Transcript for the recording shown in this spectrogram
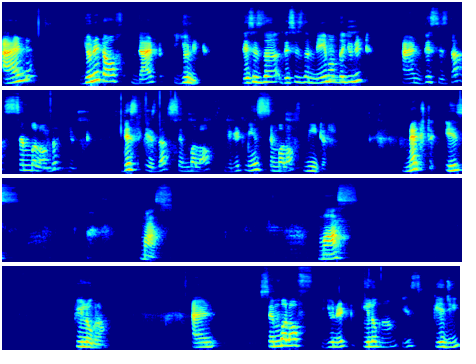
and unit of that unit. This is the this is the name of the unit and this is the symbol of the unit. This is the symbol of unit means symbol of meter. Next is mass. Mass kilogram. And symbol of unit kilogram is kg.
